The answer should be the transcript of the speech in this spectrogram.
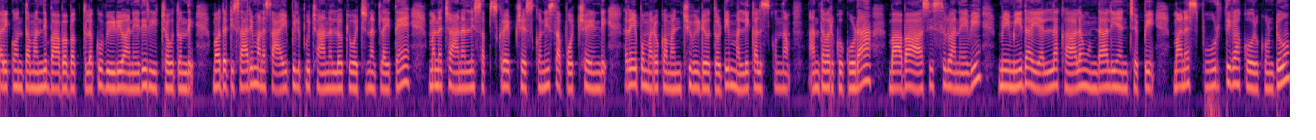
మరి కొంతమంది బాబా భక్తులకు వీడియో అనేది రీచ్ అవుతుంది. మొదటిసారి మన సాయి పిలుపు ఛానల్లోకి వచ్చినట్లయితే మన ఛానల్ని సబ్స్క్రైబ్ చేసుకొని సపోర్ట్ చేయండి. రేపు మరొక మంచి వీడియోతోటి మళ్ళీ కలుసుకుందాం. అంతవరకు కూడా బాబా ఆశీస్సులు అనేవి మీ మీద ఎల్లకాలం ఉండాలి అని చెప్పి మనస్ఫూర్తిగా కోరుకుంటూ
